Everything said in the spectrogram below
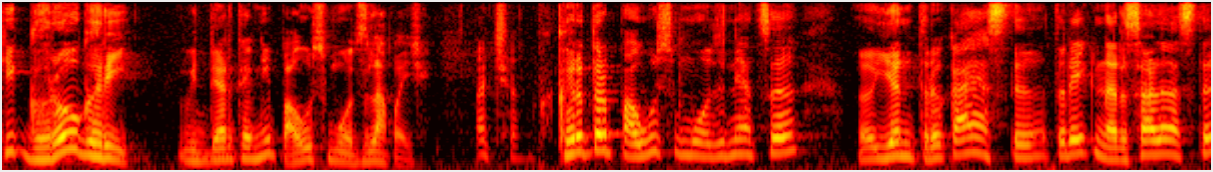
की घरोघरी विद्यार्थ्यांनी पाऊस मोजला पाहिजे. अच्छा. खरं तर पाऊस मोजण्याचं यंत्र काय असतं? तर एक नरसाळं असतं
